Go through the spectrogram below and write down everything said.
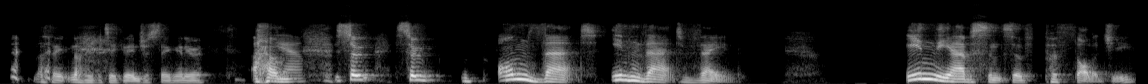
nothing, nothing particularly interesting. Anyway, um, yeah. So, so on that, in that vein, in the absence of pathology,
